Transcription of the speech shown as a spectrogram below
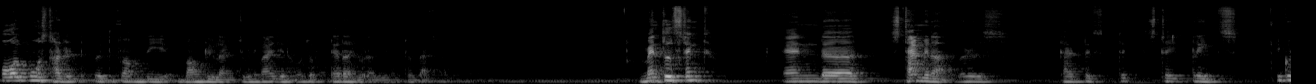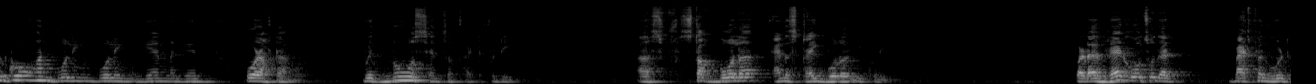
almost started with from the boundary line. You can imagine how much of terror he would have been the batsman. Mental strength and uh, stamina were his characteristic traits. He could go on bowling, bowling again and again, hour after hour, with no sense of fatigue. A stock bowler and a strike bowler equally. But I've read also that batsmen would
